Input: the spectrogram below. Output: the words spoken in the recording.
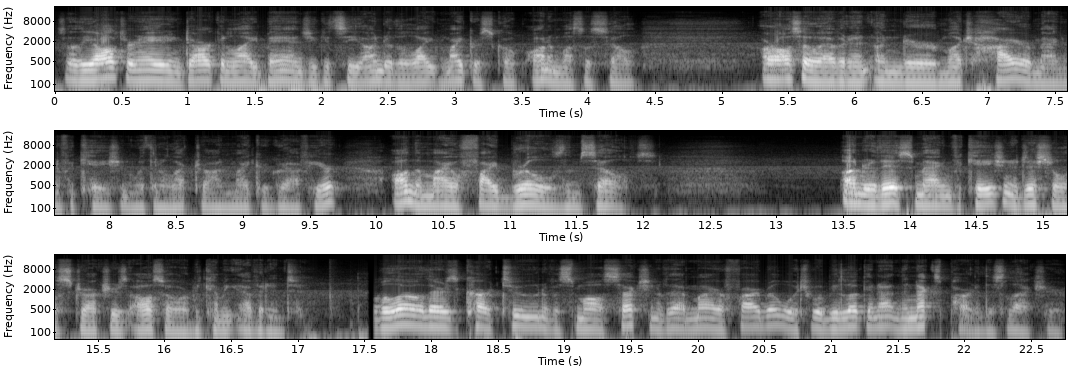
So the alternating dark and light bands you can see under the light microscope on a muscle cell are also evident under much higher magnification with an electron micrograph here on the myofibrils themselves. Under this magnification, additional structures also are becoming evident. Below, there's a cartoon of a small section of that myofibril, which we'll be looking at in the next part of this lecture.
